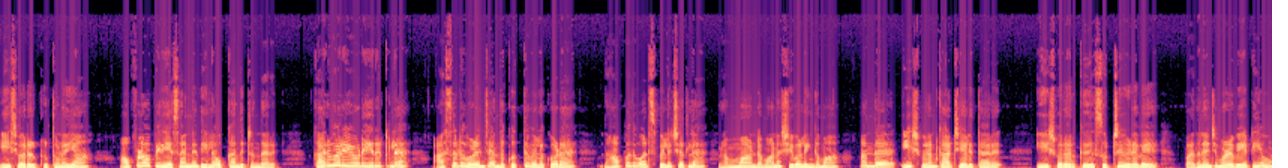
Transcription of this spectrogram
ஈஸ்வரருக்கு துணையாக அவ்வளோ பெரிய சன்னதியில் உட்காந்துட்டு இருந்தார். கருவறையோட இருட்டில் அசடு ஒழிஞ்ச அந்த குத்து விளக்கோட நாற்பது வாட்ஸ் வெளிச்சத்தில் பிரம்மாண்டமான சிவலிங்கமாக அந்த ஈஸ்வரன் காட்சியளித்தார். ஈஸ்வரருக்கு சுற்றி விடவே பதினஞ்சு மழை வேட்டியும்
